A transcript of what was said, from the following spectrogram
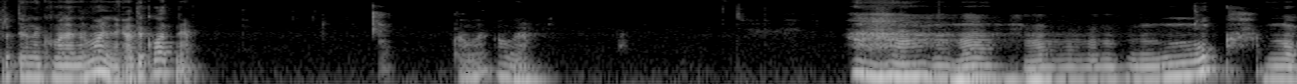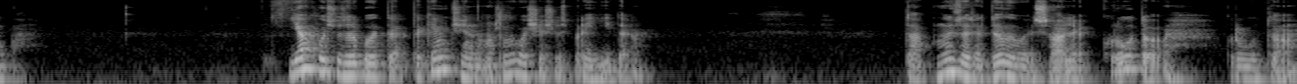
противник у мене нормальний, адекватний. Але, але. Ну, ну. Я хочу зробити таким чином, можливо, ще щось приїде. Так, ми зарядили вайшалі. Круто, круто.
